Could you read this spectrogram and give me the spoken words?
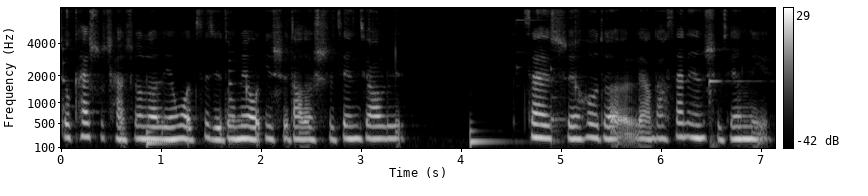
就开始产生了连我自己都没有意识到的时间焦虑。在随后的两到三年时间里，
